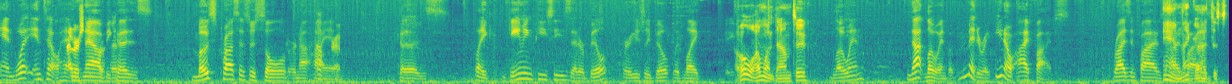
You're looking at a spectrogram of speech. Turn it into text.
and what Intel has now because most processors sold are not high oh, end because like gaming PCs that are built are usually built with like Oh, I went down too. low end, not low end, but mid range. You know, i5s, Ryzen 5s, Damn, that i5s, guy just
